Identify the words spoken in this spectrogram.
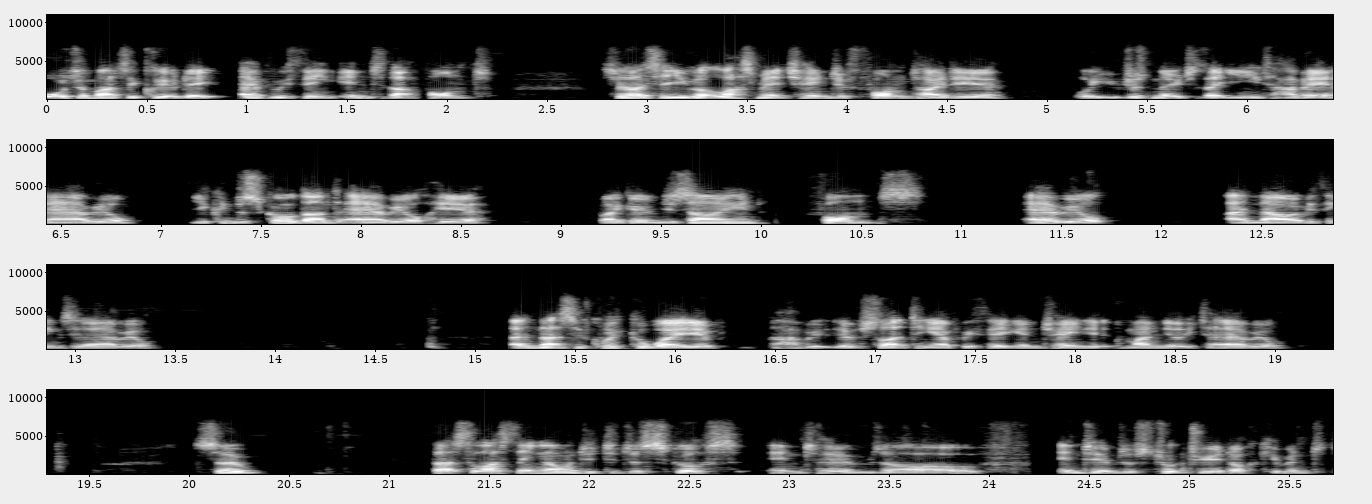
automatically update everything into that font. So let's say you've got last minute change of font idea, or you've just noticed that you need to have it in Arial. You can just scroll down to Arial here by going Design, Fonts, Arial, and now everything's in Arial. And that's a quicker way of having, of selecting everything and changing it manually to Arial. So that's the last thing I wanted to discuss in terms of in terms of structuring a document.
